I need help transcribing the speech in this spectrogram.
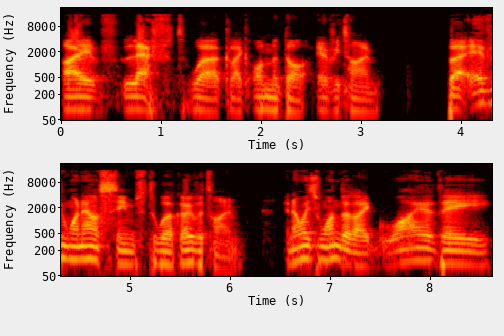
I've left work like on the dot every time. But everyone else seems to work overtime, and I always wonder like why are they?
